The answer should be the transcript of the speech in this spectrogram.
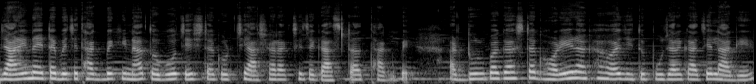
জানি না এটা বেঁচে থাকবে কি না, তবুও চেষ্টা করছি, আশা রাখছি যে গাছটা থাকবে। আর দুর্বা গাছটা ঘরেই রাখা হয়, যেহেতু পূজার কাজে লাগে।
